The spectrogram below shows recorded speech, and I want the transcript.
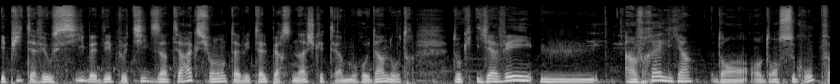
Et puis, tu avais aussi bah, des petites interactions. Tu avais tel personnage qui était amoureux d'un autre. Donc, il y avait eu un vrai lien dans, dans ce groupe.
